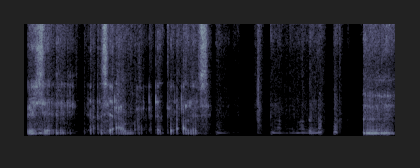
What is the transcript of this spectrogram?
Bisa, si Abah, itu halus. Hmm.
